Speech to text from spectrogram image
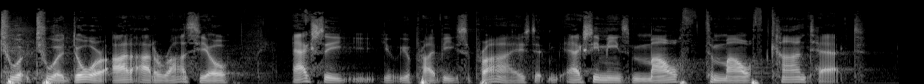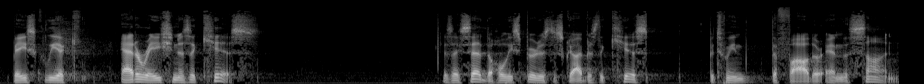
to, to adore, ad adoratio, actually, you, will probably be surprised, it actually means mouth to mouth contact. Basically, a, adoration is a kiss. As I said, the Holy Spirit is described as the kiss between the Father and the Son.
